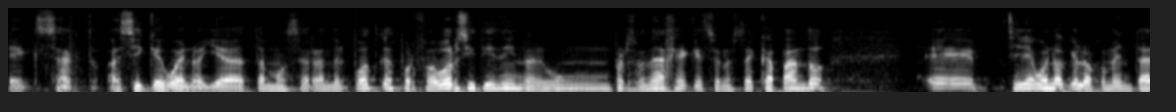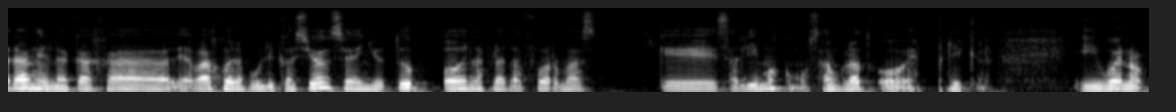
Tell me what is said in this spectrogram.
Exacto. Así que bueno, ya estamos cerrando el podcast. Por favor, si tienen algún personaje que se nos está escapando, eh, sería bueno que lo comentaran en la caja de abajo de la publicación, sea en YouTube o en las plataformas que salimos como SoundCloud o Spreaker. Y bueno,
